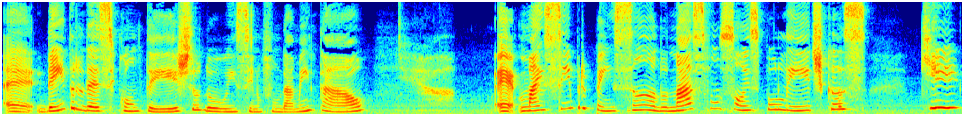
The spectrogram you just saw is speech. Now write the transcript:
é, dentro desse contexto do ensino fundamental, é, mas sempre pensando nas funções políticas que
